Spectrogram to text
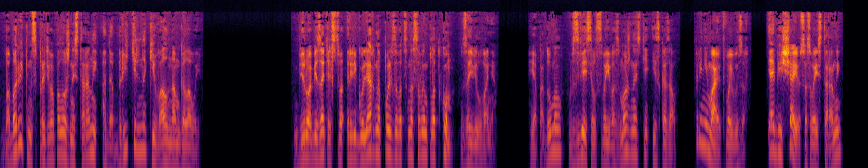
Бабарыкин с противоположной стороны одобрительно кивал нам головой. «Беру обязательство регулярно пользоваться носовым платком», — заявил Ваня. Я подумал, взвесил свои возможности и сказал, «Принимаю твой вызов и обещаю со своей стороны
